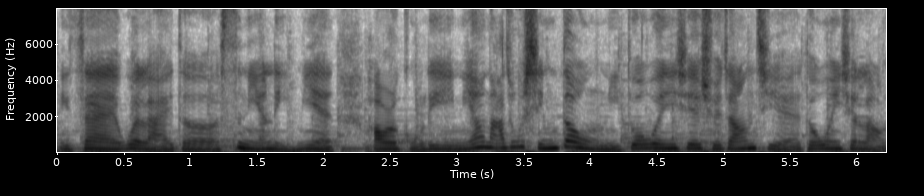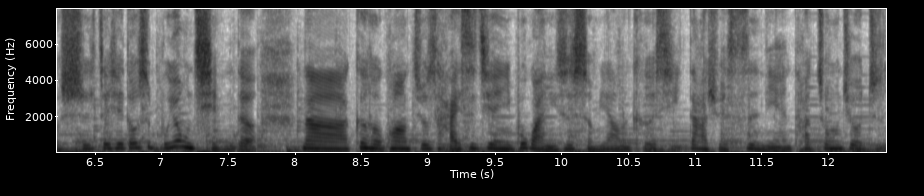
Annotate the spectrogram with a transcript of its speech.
你在未来的四年里面，浩尔鼓励你要拿出行动，你多问一些学长姐，多问一些老师，这些都是不用钱的。那更何况就是还是建议，不管你是什么样的科系，大学四年它终究只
